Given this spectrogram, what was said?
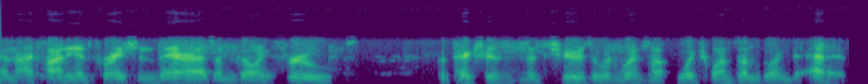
and I find the inspiration there as I'm going through the pictures to choose which ones, which ones I'm going to edit.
